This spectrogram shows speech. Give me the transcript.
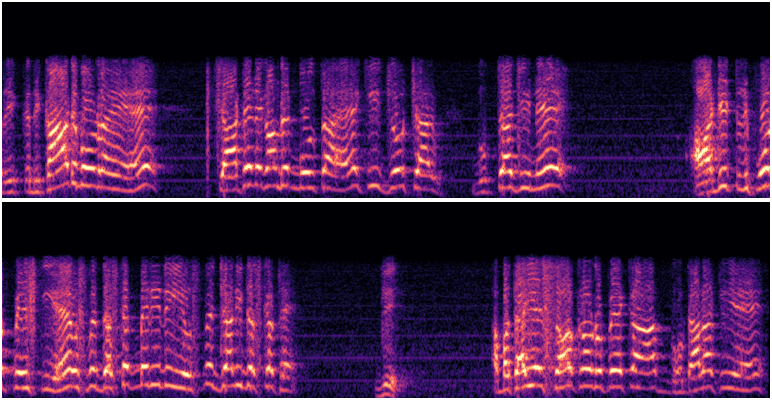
रिक- रिकॉर्ड बोल रहे हैं चार्टेड अकाउंटेंट बोलता है कि जो चार गुप्ता जी ने ऑडिट रिपोर्ट पेश की है उसमें दस्तखत मेरी नहीं है उसमें जाली दस्तखत है। जी। अब बताइए सौ करोड़ रुपए का आप घोटाला किए हैं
